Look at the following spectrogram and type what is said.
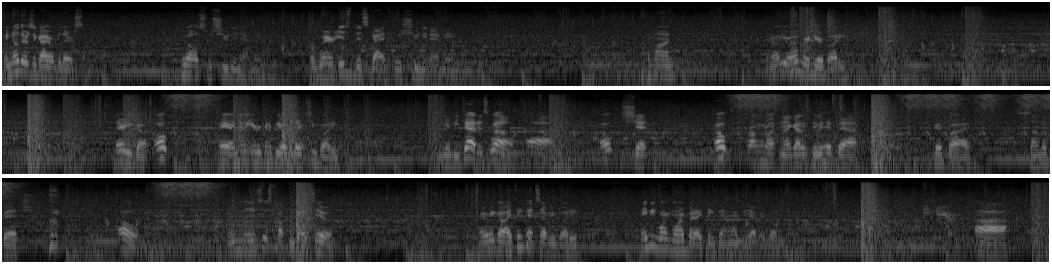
I know there's a guy over there somewhere. Who else was shooting at me? Or where is this guy that was shooting at me? Come on. Know you're over here, buddy. There you go. Oh! Hey, I knew you were going to be over there too, buddy. You're going to be dead as well. Ah. Oh, shit. Oh, wrong button. I gotta do hit that. Goodbye. Son of a bitch. Oh. And there's this fucking guy too. There we go. I think that's everybody. Maybe one more, but I think that might be everybody. Ah,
